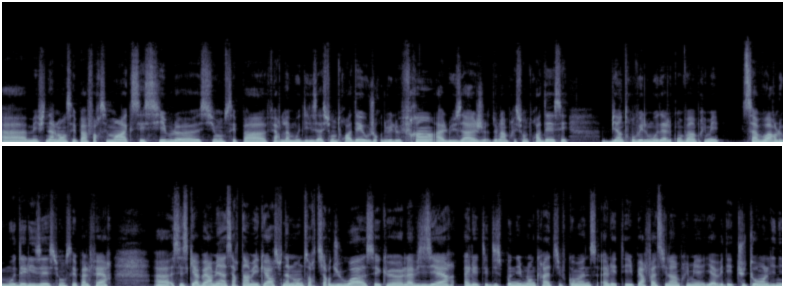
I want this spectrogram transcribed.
euh, mais finalement c'est pas forcément accessible euh, si on ne sait pas faire de la modélisation 3D. Aujourd'hui, le frein à l'usage de l'impression 3D, c'est bien trouver le modèle qu'on veut imprimer, savoir le modéliser si on ne sait pas le faire. Euh, c'est ce qui a permis à certains makers finalement de sortir du bois, c'est que la visière, elle était disponible en Creative Commons, elle était hyper facile à imprimer, il y avait des tutos en ligne,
